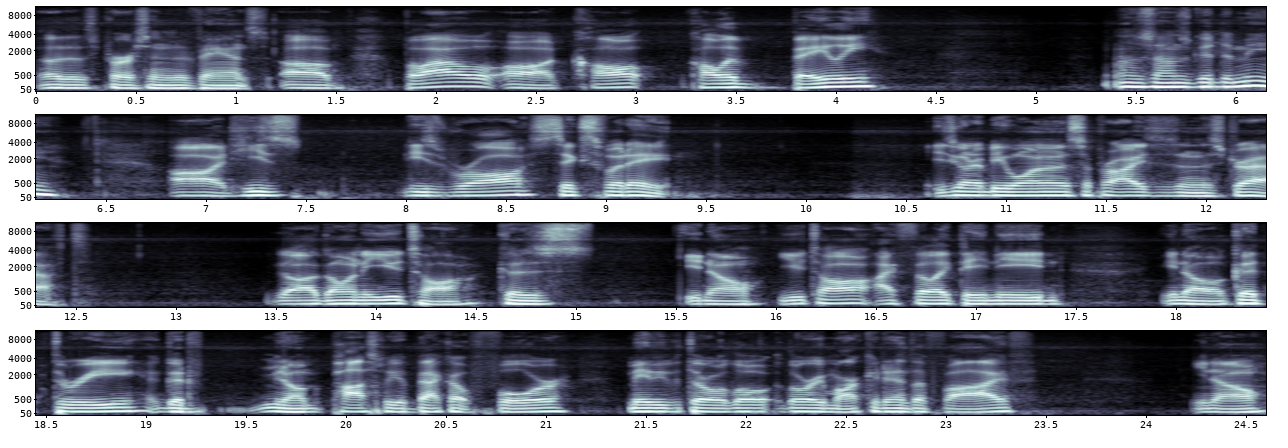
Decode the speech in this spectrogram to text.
uh, this person in advance. Uh, Bilal uh, call call it Bailey. That sounds good to me. Uh, he's he's raw, six foot eight. He's gonna be one of the surprises in this draft. Uh, going to Utah because you know Utah, I feel like they need you know a good three, a good you know, possibly a backup four. Maybe throw Lauri Markkanen at the five. You know,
